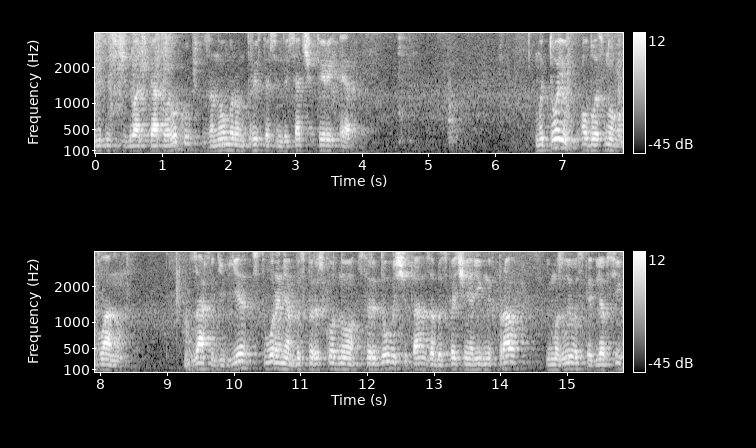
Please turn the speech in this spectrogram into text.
2025 року за номером 374Р. Метою обласного плану заходів є створення безперешкодного середовища та забезпечення рівних прав і можливостей для всіх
